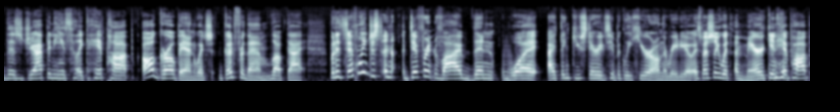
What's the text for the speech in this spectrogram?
this Japanese like hip hop all girl band, which good for them. Love that. But it's definitely just a different vibe than what I think you stereotypically hear on the radio, especially with American hip hop.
